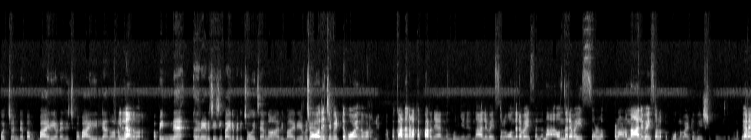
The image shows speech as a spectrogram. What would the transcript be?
കൊച്ചുണ്ട് ഇപ്പം ഭാര്യ എവിടെ ചോദിച്ചപ്പോ ഭാര്യ ഇല്ലാന്ന് പറഞ്ഞു. ഇല്ലാന്ന് പറഞ്ഞു. അപ്പൊ പിന്നെ രേണു ചേച്ചി ഇപ്പൊ അതിനെ പറ്റി ചോദിച്ചായിരുന്നു ആദ്യം ഭാര്യ എവിടെ ചോദിച്ച് വിട്ടുപോയെന്ന് പറഞ്ഞു. അപ്പൊ കഥകളൊക്കെ പറഞ്ഞായിരുന്നു കുഞ്ഞിന് നാല് വയസ്സുള്ള ഒന്നര വയസ്സല്ല ഒന്നര വയസ്സുള്ളപ്പോഴാണോ നാല് വയസ്സുള്ളപ്പോ പൂർണമായിട്ട് ഉപേക്ഷിച്ച് പോയിരുന്നു. വേറെ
